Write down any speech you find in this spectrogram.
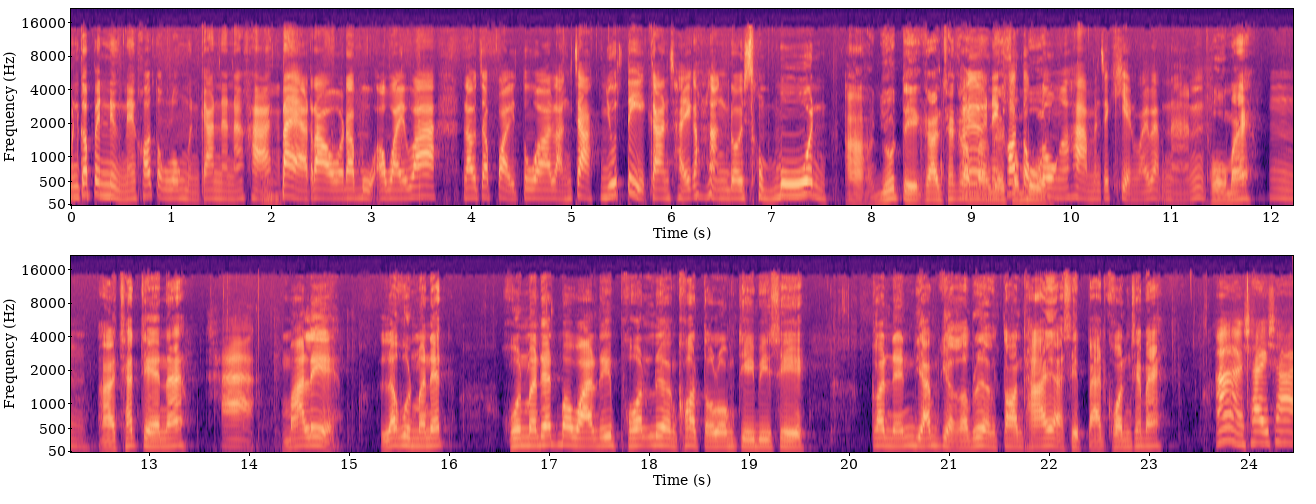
มันก็เป็นหนึ่งในข้อตกลงเหมือนกันนะนะคะ แต่เราระบุเอาไว้ว่าเราจะปล่อยตัวหลังจากยุติการใช้กำลังโดยสมบูรณ์อ่ายุติการใช้เอกำลัองในโดยข้อสมตกบูรลณ์งอะค่ะ มันจะเขียนไว้แบบนั้นถูกไหมอืมอ่าชัดเจนนะค่ะมาเลแล้วคุณมาเน็ตคุณมาเน็ตเมื่อวานนี้โพสต์เรื่องข้อตกลง GBC ก็เน้นย้ำเกี่ยวกับเรื่องตอนท้ายอะ18 คนใช่ไหม อ่าใช่ใช่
